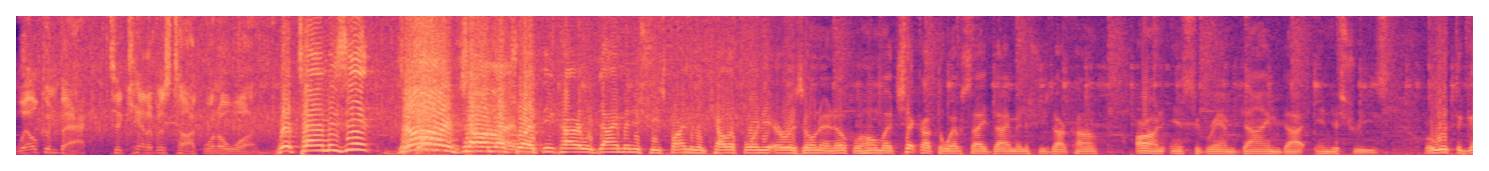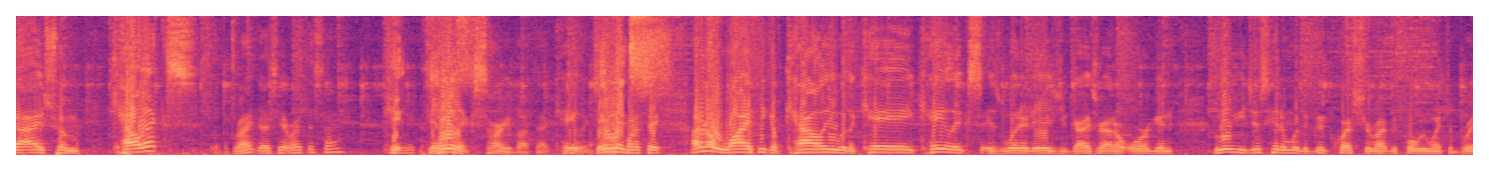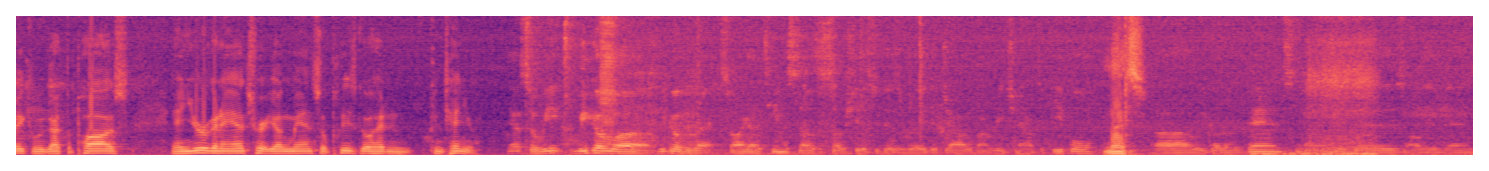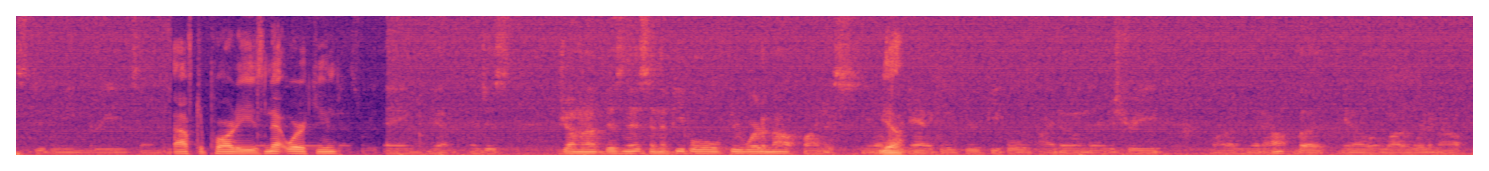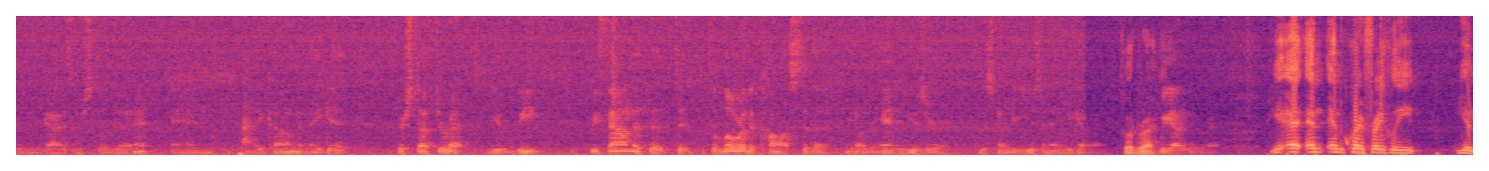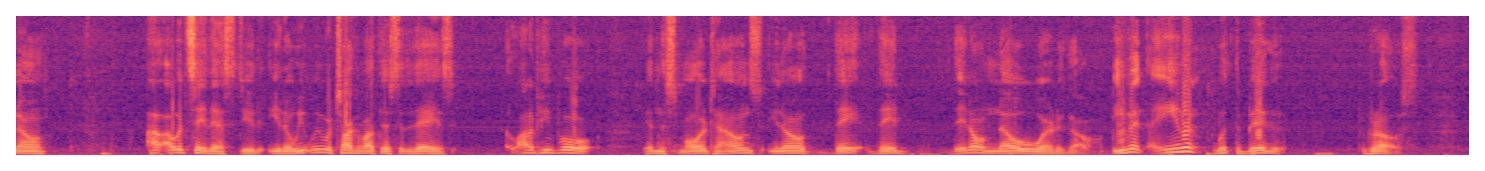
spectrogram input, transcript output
Welcome back to Cannabis Talk 101. What time is it? Dime time! That's right. Think higher with Dime Industries. Find them in California, Arizona, and Oklahoma. Check out the website, dimeindustries.com, or on Instagram, dime.industries. We're with the guys from Kalix, right? Did I say it right this time? Ca- Kalix. Sorry about that. Kalix. I Kalix. just want to say, I don't know why I think of Cali with a K. Kalix is what it is. You guys are out of Oregon. Blue, you just hit him with a good question right before we went to break, and we got the pause, and you were going to answer it, young man. So please go ahead and continue. Yeah, so we we go uh, we go direct. So I got a team of sales associates who does a really good job about reaching out to people. Nice. Uh, we go to events, you know, do biz, all the events, do the meet and greets, um, After parties, networking. that sort of thing. Yeah, and just drumming up business, and then people through word of mouth find us, you know, Yeah. organically through people I know in the industry. A lot of them went out, but you know, a lot of word of mouth for the guys that are still doing it, and they come and they get their stuff direct. You we we found that the to, to lower the cost to the you know the end user that's going to be using it, we got to Go direct. we got to go direct. Yeah, and and quite frankly, you know, I, I would say this, dude. You know, we, we were talking about this today. Is a lot of people in the smaller towns, you know, they they they don't know where to go. Even even with the big grows,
